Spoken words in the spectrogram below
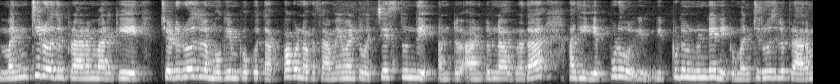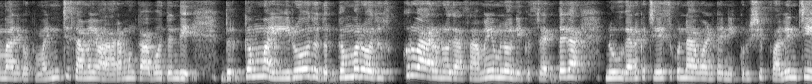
మంచి రోజుల ప్రారంభానికి చెడు రోజుల ముగింపుకు తప్పకుండా ఒక సమయం అంటూ వచ్చేస్తుంది అంటూ అంటున్నావు కదా? అది ఎప్పుడు ఇప్పుడు నుండి నీకు మంచి రోజులు ప్రారంభానికి ఒక మంచి సమయం ఆరంభం కాబోతుంది. దుర్గమ్మ ఈరోజు దుర్గమ్మ రోజు శుక్రవారం రోజు ఆ సమయంలో నీకు శ్రద్ధగా నువ్వు గనక చేసుకున్నావు అంటే నీ కృషి ఫలించి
